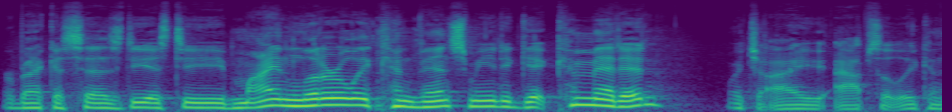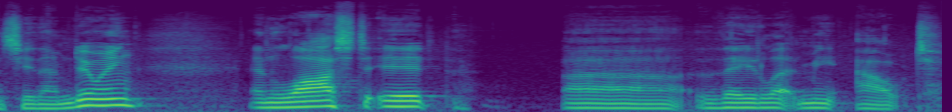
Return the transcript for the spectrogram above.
Rebecca says, DSD, mine literally convinced me to get committed, which I absolutely can see them doing, and lost it. Uh, they let me out.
